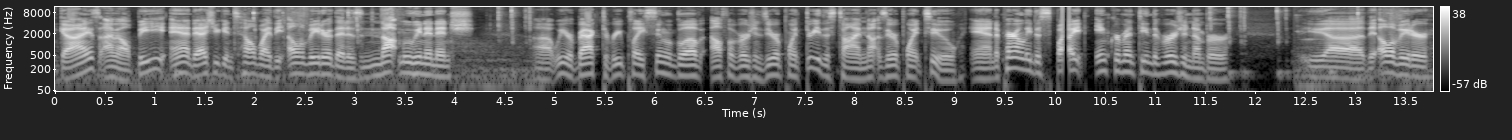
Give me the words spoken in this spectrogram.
guys, I'm LB, and as you can tell by the elevator that is not moving an inch, uh, we are back to replay Single Glove Alpha version 0.3 this time, not 0.2, and apparently despite incrementing the version number, the, uh, the elevator-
